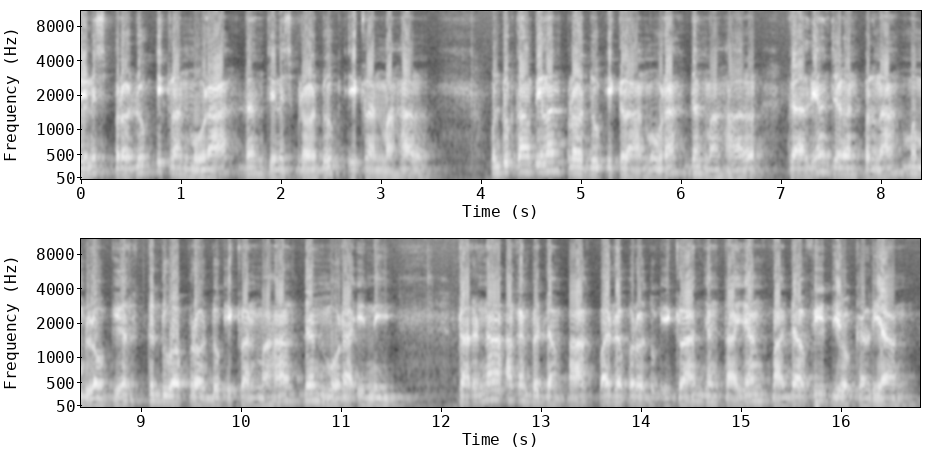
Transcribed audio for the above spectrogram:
jenis produk iklan murah dan jenis produk iklan mahal. Untuk tampilan produk iklan murah dan mahal, kalian jangan pernah memblokir kedua produk iklan mahal dan murah ini karena akan berdampak pada produk iklan yang tayang pada video kalian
